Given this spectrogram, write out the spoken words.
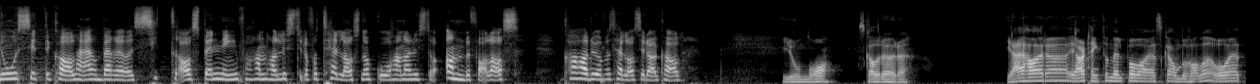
Nå sitter Carl her bare og sitrer av spenning, for han har lyst til å fortelle oss noe. Han har lyst til å anbefale oss. Hva har du å fortelle oss i dag, Carl? Jo, nå skal dere høre. Jeg har, uh, jeg har tenkt en del på hva jeg skal anbefale, og jeg,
